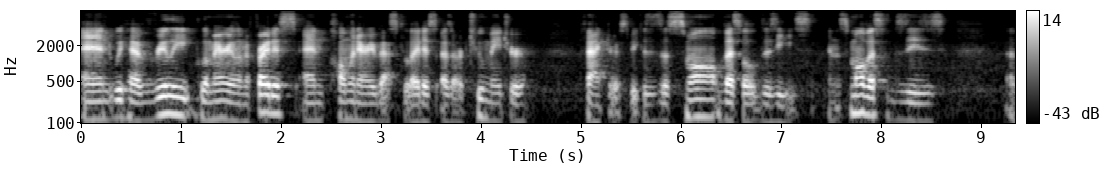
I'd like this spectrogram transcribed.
And we have really glomerulonephritis and pulmonary vasculitis as our two major factors because it's a small vessel disease. And the small vessel disease, uh,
